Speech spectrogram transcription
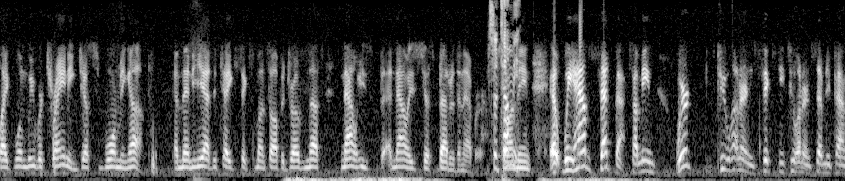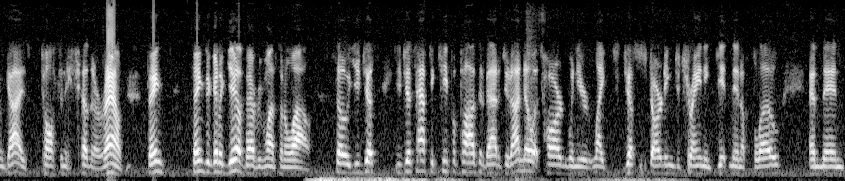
like when we were training, just warming up, and then he had to take six months off. It drove him nuts. Now he's now he's just better than ever. So tell I me- mean, uh, we have setbacks. I mean, we're 260, 270 pound guys tossing each other around. Things things are going to give every once in a while. So you just you just have to keep a positive attitude. I know it's hard when you're like just starting to train and getting in a flow, and then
